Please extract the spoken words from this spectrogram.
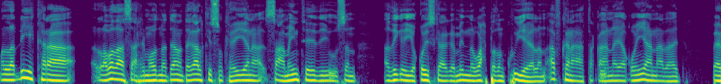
ma la dhihi karaa labadaas arrimood maadaama dagaalkii sokeeyana saameynteedii uusan adiga iyo qoyskaaga midna wax badan ku yeelan. Afkana aad taqaanay aqoon-yahan aad ahayd baa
